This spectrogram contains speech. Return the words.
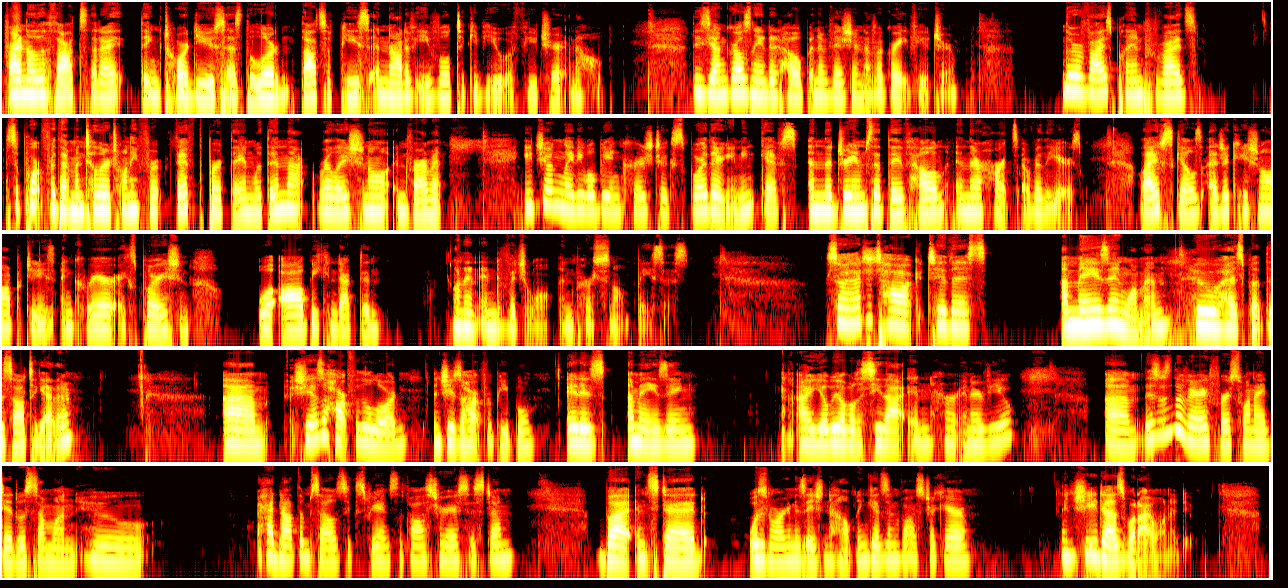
For I know the thoughts that I think toward you, says the Lord, thoughts of peace and not of evil, to give you a future and a hope. These young girls needed hope and a vision of a great future. The revised plan provides support for them until their 25th birthday, and within that relational environment, each young lady will be encouraged to explore their unique gifts and the dreams that they've held in their hearts over the years. Life skills, educational opportunities, and career exploration will all be conducted on an individual and personal basis. So I got to talk to this amazing woman who has put this all together. Um, she has a heart for the Lord and she has a heart for people. It is amazing. Uh, you'll be able to see that in her interview. Um, this is the very first one I did with someone who had not themselves experienced the foster care system, but instead was an organization helping kids in foster care. And she does what I want to do,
